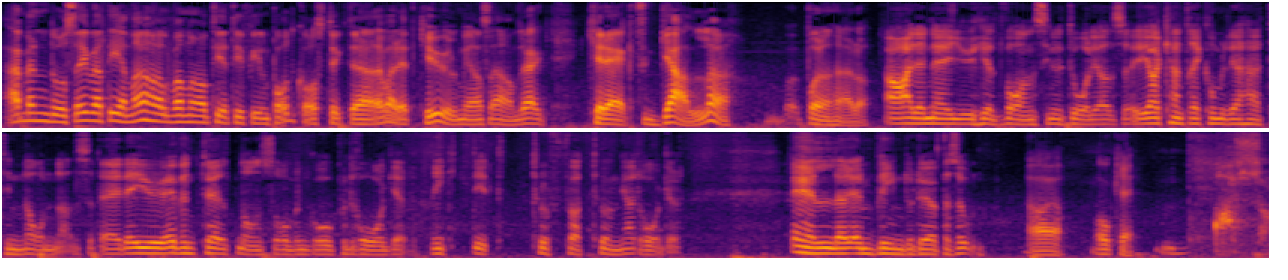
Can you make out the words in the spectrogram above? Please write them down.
Ja, men då säger vi att ena halvan av TT Film Podcast tyckte det här var rätt kul medan den andra kräkts galla på den här då? Ja den är ju helt vansinnigt dålig alltså. Jag kan inte rekommendera det här till någon alltså. Det är, det är ju eventuellt någon som går på droger. Riktigt tuffa, tunga droger. Eller en blind och döv person. Ja, ja. Okej. Okay. Mm. Awesome.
